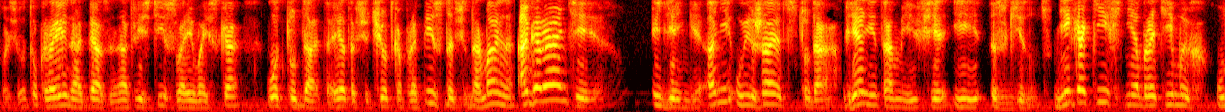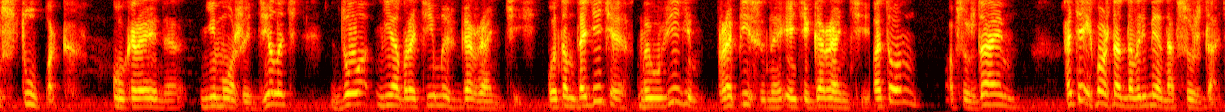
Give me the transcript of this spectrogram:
То есть вот Украина обязана отвести свои войска вот туда-то. Это все четко прописано, все нормально. А гарантии и деньги, они уезжают туда, где они там и все и сгинут. Никаких необратимых уступок Украина не может делать до необратимых гарантий. Вот нам дадите, мы увидим прописаны эти гарантии. Потом обсуждаем, хотя их можно одновременно обсуждать.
